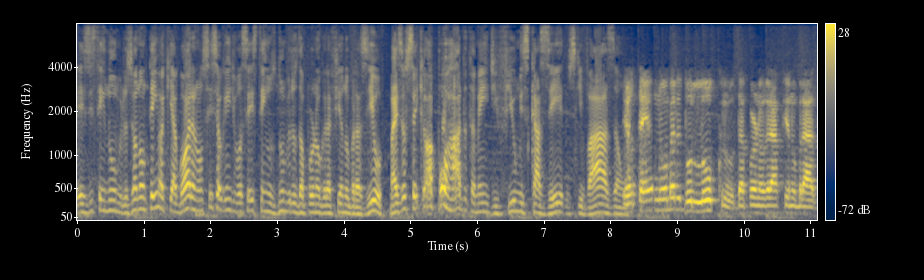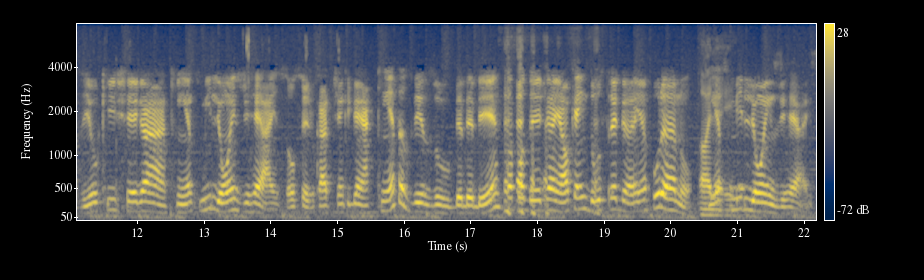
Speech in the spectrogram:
Existem números. Eu não tenho aqui agora, não sei se alguém de vocês tem os números da pornografia no Brasil, mas eu sei que é uma porrada também de filmes caseiros que vazam. Eu tenho o número do lucro da pornografia no Brasil que chega a 500 milhões de reais. Ou seja, o cara tinha que ganhar 500 vezes o BBB para poder ganhar o que a indústria ganha por ano. Olha 500 aí. milhões de reais.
